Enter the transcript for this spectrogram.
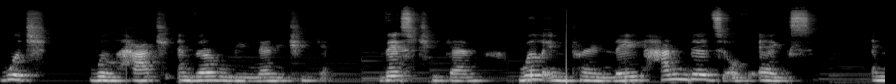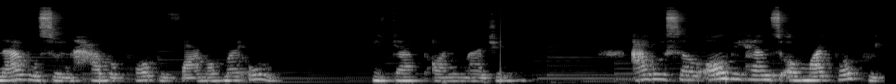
which will hatch and there will be many chicken. This chicken will in turn lay hundreds of eggs and I will soon have a poultry farm of my own. He kept on imagining. I will sell all the hens of my poultry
